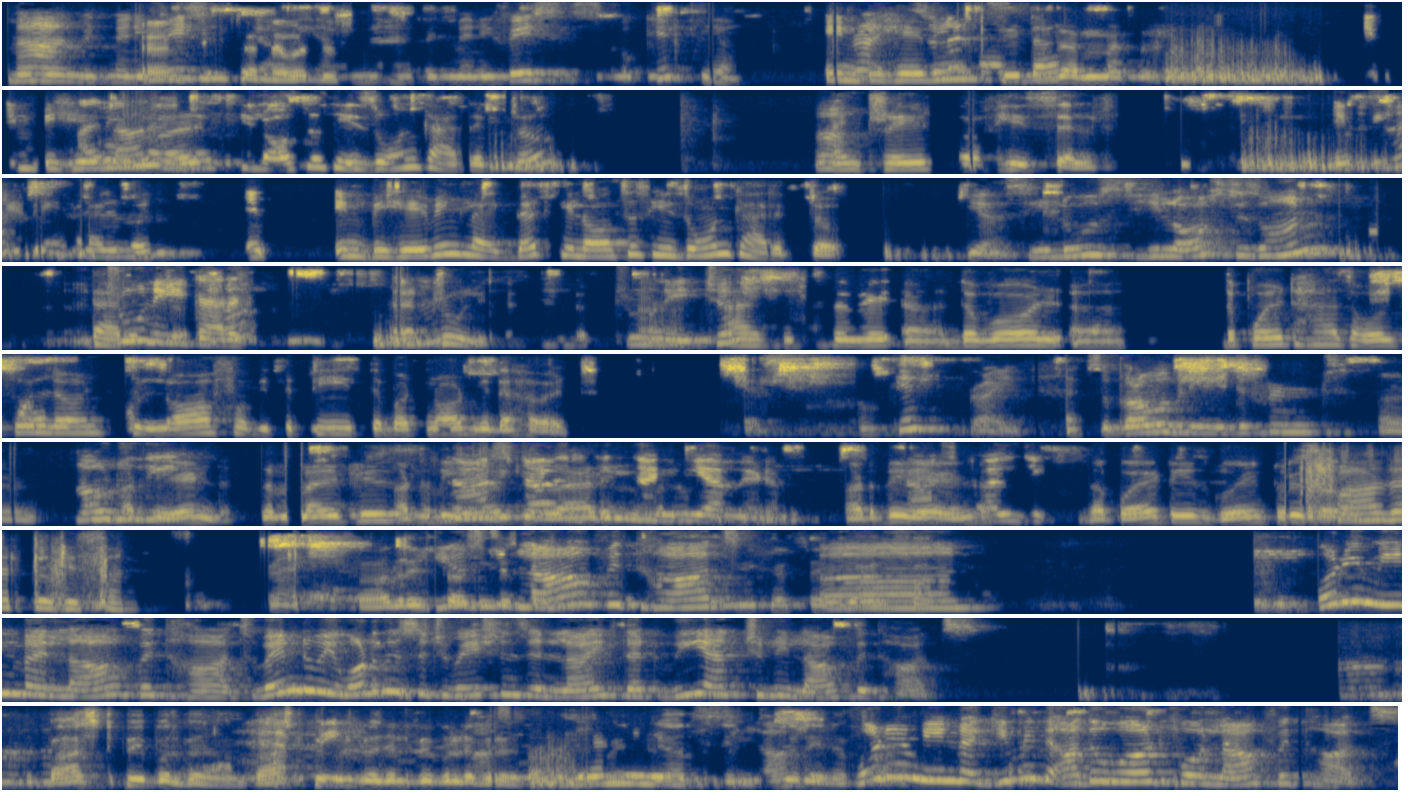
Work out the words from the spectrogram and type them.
Man with many And faces. Yeah, never yeah, man with many faces. Okay. Yeah. In Right, behaving let's- like that, the in behaving like like- that, he loses his own character Ah. and traits of his self. In behaving like that, in, in behaving like that, he loses his own character. Yes, he lose he lost his own true nature. Character. Uh, truly. True Uh, nature. and the way uh, the world, uh, the poet has also learned to laugh with the teeth, but not with the hurt. Yes. Okay. Right. So probably different. And How do at we? the end, the life is At the like a riding. Nostalgic idea, madam. at the end, the poet is going to Father to his son. Right. Father is We used to to laugh with hearts. We what do you mean by laugh with hearts? When do we? What are the situations in life that we actually laugh with hearts? Past people, madam. Past Happy. people, present people different. When we are sincere enough. What do you mean by? Give me the other word for laugh with hearts.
